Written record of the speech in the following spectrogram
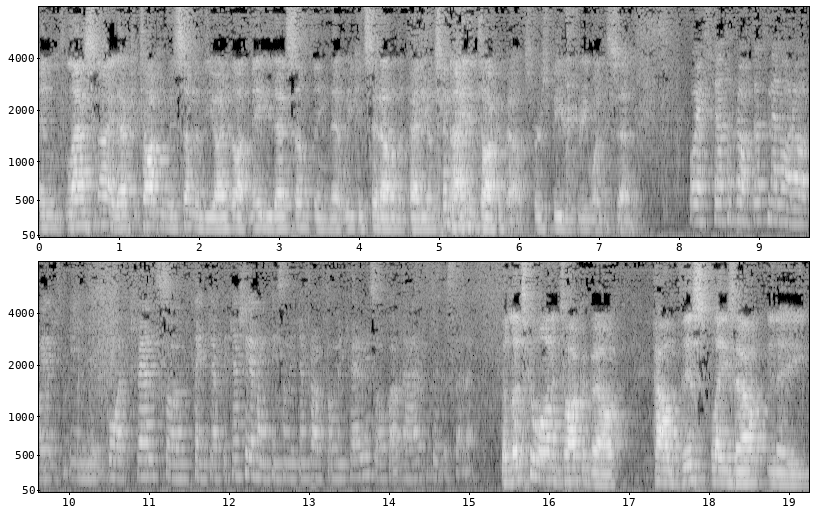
And last night, after talking with some of you, I thought maybe that's something that we could sit out on the patio tonight and talk about. It's 1 Peter 3 1 to 7. Och efter att ha pratat med några av er igår kväll så tänker jag att det kanske är någonting som vi kan prata om ikväll i så fall, det här bibelstället. But let's go on and talk about how this plays out in a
